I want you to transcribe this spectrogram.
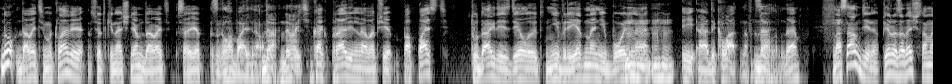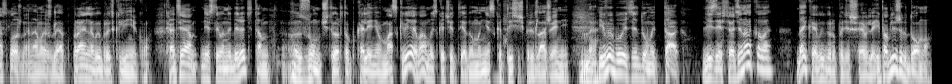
Ну, давайте мы Клаве все-таки начнем давать совет с глобального. Да, давайте. Как правильно вообще попасть туда, где сделают не вредно, не больно угу, угу. и адекватно в целом, да? да? На самом деле, первая задача самая сложная, на мой взгляд, правильно выбрать клинику. Хотя, если вы наберете там Zoom четвертого поколения в Москве, вам выскочит, я думаю, несколько тысяч предложений. Да. И вы будете думать, так, везде все одинаково, дай-ка я выберу подешевле и поближе к дому.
